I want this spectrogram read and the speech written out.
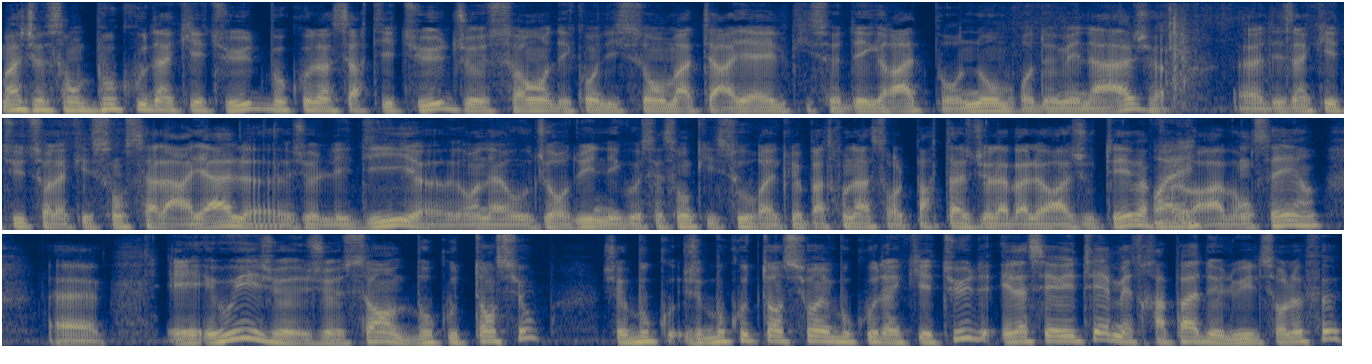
Moi, je sens beaucoup d'inquiétude, beaucoup d'incertitude. Je sens des conditions matérielles qui se dégradent pour nombre de ménages, euh, des inquiétudes sur la question salariale. Euh, je l'ai dit, euh, on a aujourd'hui une négociation qui s'ouvre avec le patronat sur le partage de la valeur ajoutée. Il va falloir avancer. Hein. et, et, oui, je, je sens beaucoup de tensions. J'ai beaucoup, beaucoup de tensions et beaucoup d'inquiétudes. Et la CVT, elle mettra pas de l'huile sur le feu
